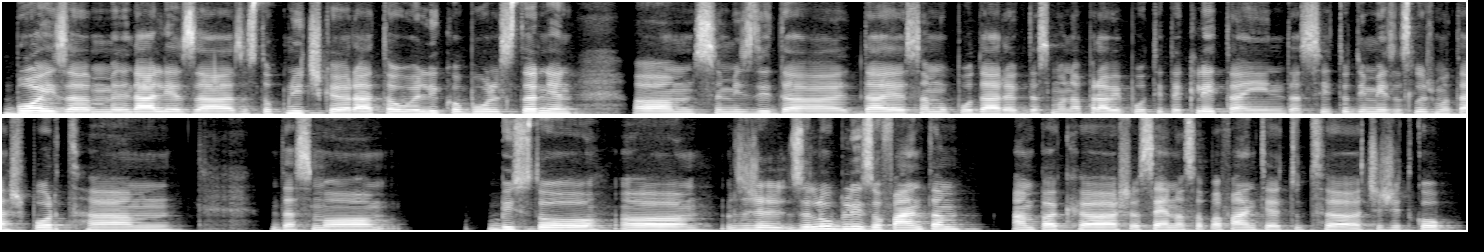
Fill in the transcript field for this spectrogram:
boj za medalje, za, za stopničke, ratal veliko bolj strnjen. Um, se mi zdi, da, da je samo poudarek, da smo na pravi poti dekleta in da si tudi mi zaslužimo ta šport, um, da smo v bistvu uh, zelo blizu fantom, ampak uh, še vseeno so pa fanti, tudi uh, če že tako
